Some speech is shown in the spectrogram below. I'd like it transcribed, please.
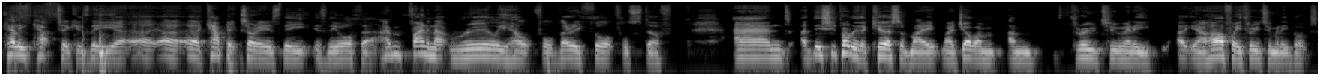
Kelly Kapic is the uh, uh, uh sorry, is the is the author. I'm finding that really helpful, very thoughtful stuff. And this is probably the curse of my my job. I'm I'm through too many you know halfway through too many books.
